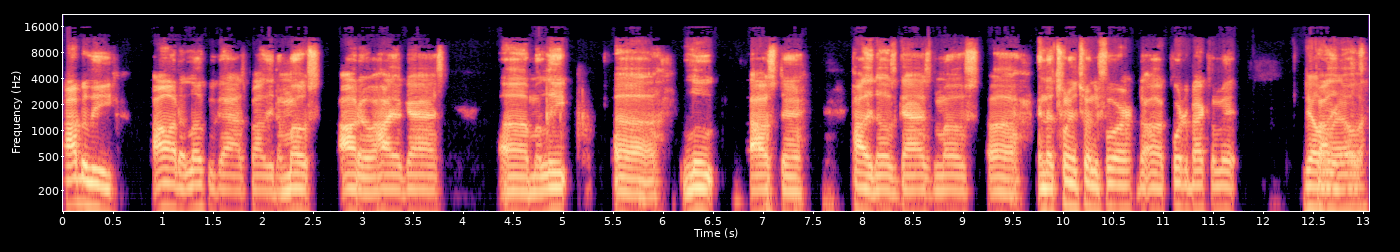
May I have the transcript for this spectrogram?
Probably all the local guys, probably the most. All the Ohio guys, uh, Malik, uh, Luke, Austin, probably those guys the most. Uh, in the 2024, the uh, quarterback commit, probably those,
